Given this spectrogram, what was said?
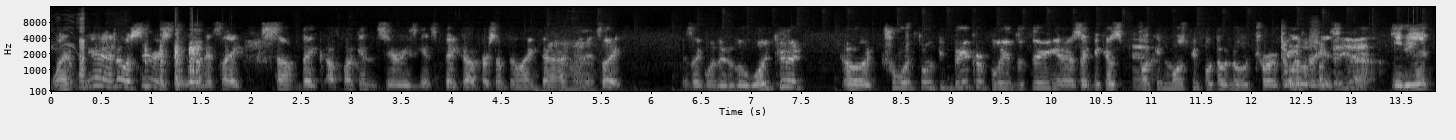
When yeah, no, seriously. when it's like some like a fucking series gets picked up or something like that, Uh-huh. and it's like it's like when they're like, why can't uh, Troy fucking Baker play the thing? And it's like because Yeah. fucking most people don't know who Troy Don't know the Baker fuck is. they, yeah. Idiot,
